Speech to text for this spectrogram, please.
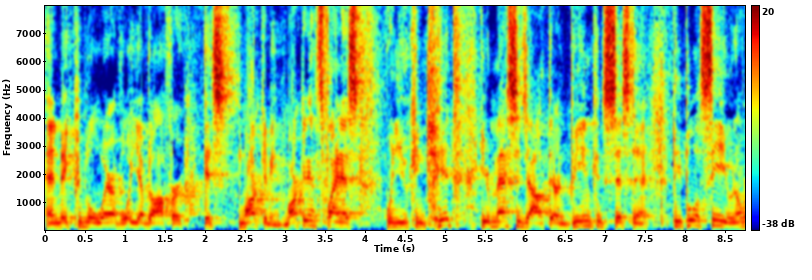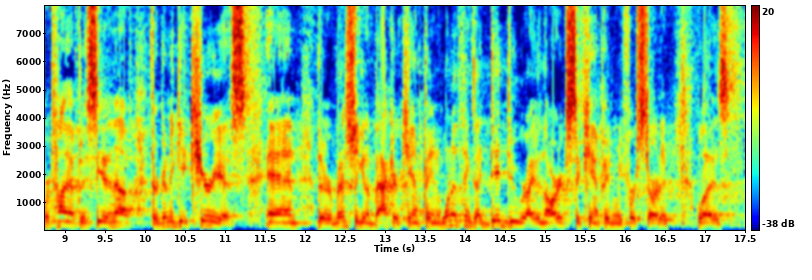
and make people aware of what you have to offer. It's marketing. Marketing its finest. When you can get your message out there and being consistent, people will see you, and over time, after they see it enough, they're going to get curious and they're eventually going to back your campaign. One of the things I did do right in the Arctic Stick campaign when we first started was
